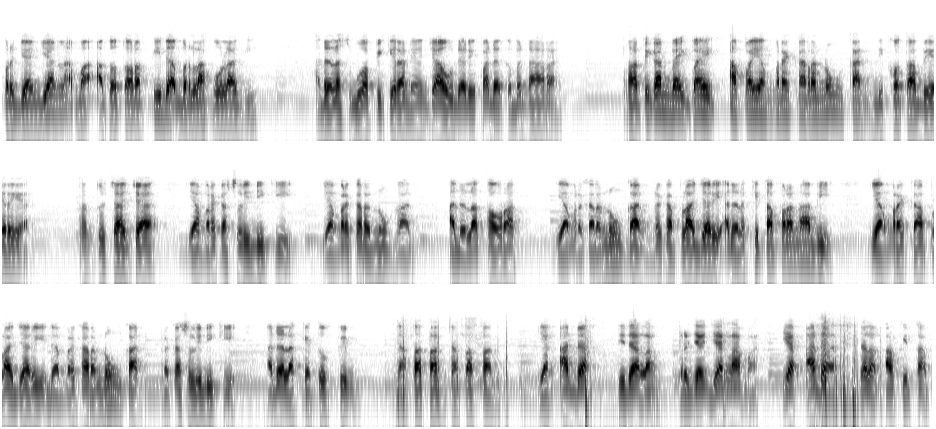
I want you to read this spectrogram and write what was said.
perjanjian lama atau Taurat tidak berlaku lagi adalah sebuah pikiran yang jauh daripada kebenaran. Perhatikan baik-baik apa yang mereka renungkan di kota Berea. Tentu saja yang mereka selidiki, yang mereka renungkan adalah Taurat. Yang mereka renungkan, mereka pelajari adalah kitab para nabi. Yang mereka pelajari dan mereka renungkan, mereka selidiki adalah ketufim, catatan-catatan yang ada di dalam Perjanjian Lama, yang ada dalam Alkitab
